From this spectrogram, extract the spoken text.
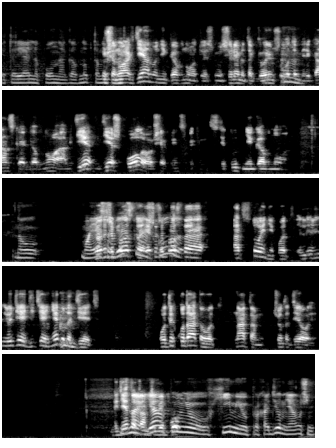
Это реально полное говно, потому Слушай, что... ну а где оно не говно? То есть мы все время так говорим, что вот американское говно, а где, где школа вообще, в принципе, институт не говно? Ну, Моя это же просто, школа... это же просто отстойник. Вот людей, детей некуда деть. Вот их куда-то вот на там что-то делай. Где-то там я тебе... помню химию проходил, мне очень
